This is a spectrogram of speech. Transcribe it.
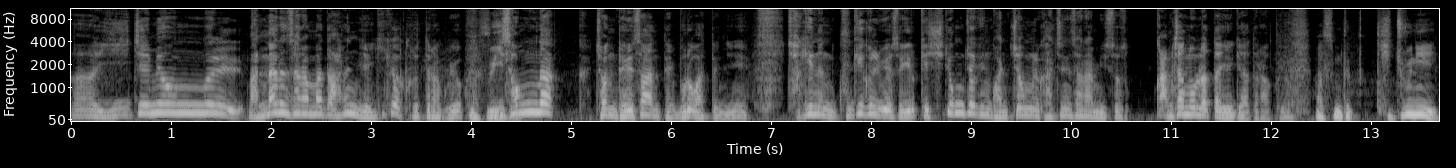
아, 이재명을 만나는 사람마다 하는 얘기가 그렇더라고요. 맞습니다. 위성락 전 대사한테 물어봤더니 자기는 국익을 위해서 이렇게 실용적인 관점을 가진 사람이 있어서 깜짝 놀랐다 얘기하더라고요. 맞습니다. 기준이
